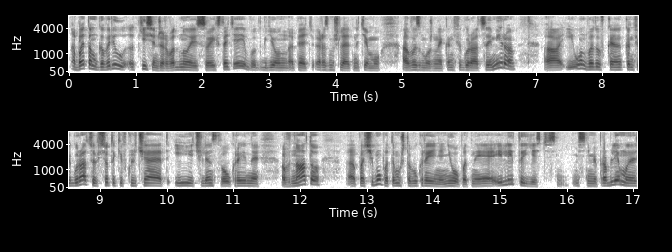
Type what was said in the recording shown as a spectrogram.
об этом говорил Киссинджер в одной из своих статей, вот, где он опять размышляет на тему возможной конфигурации мира. А, и он в эту конфигурацию все-таки включает и членство Украины в НАТО, почему? Потому что в Украине неопытные элиты, есть с ними проблемы,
